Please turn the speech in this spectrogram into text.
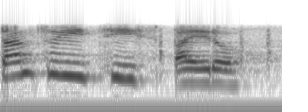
Tancující Spyro. Spyro.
